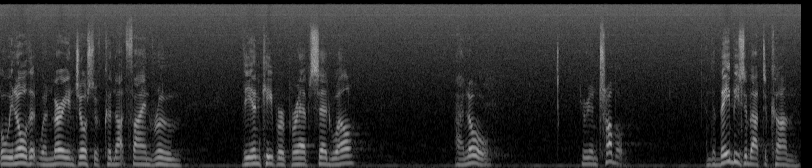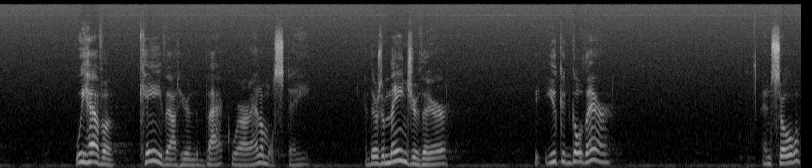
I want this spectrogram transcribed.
But we know that when Mary and Joseph could not find room, the innkeeper perhaps said, Well, I know you're in trouble. And the baby's about to come. We have a cave out here in the back where our animals stay. And there's a manger there. You could go there. And so,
